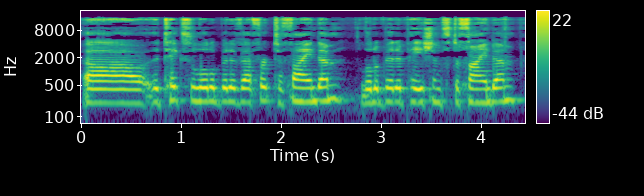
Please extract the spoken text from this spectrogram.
Uh, it takes a little bit of effort to find them, a little bit of patience to find them.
